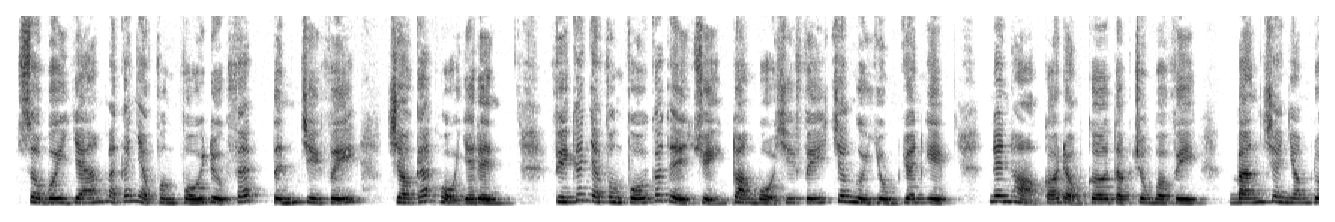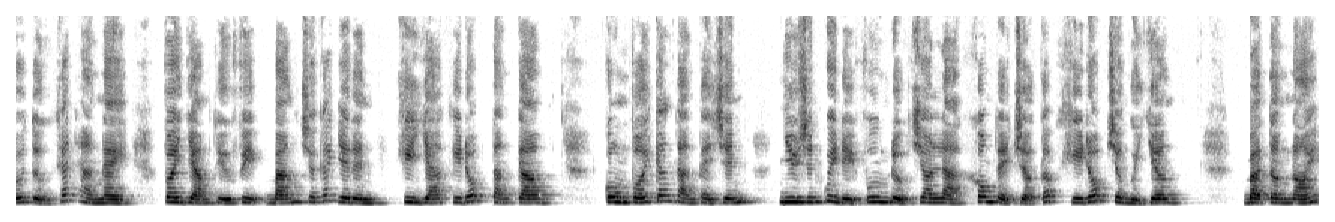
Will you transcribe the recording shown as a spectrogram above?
so với giá mà các nhà phân phối được phép tính chi phí cho các hộ gia đình. Vì các nhà phân phối có thể chuyển toàn bộ chi phí cho người dùng doanh nghiệp, nên họ có động cơ tập trung vào việc bán cho nhóm đối tượng khách hàng này và giảm thiểu việc bán cho các gia đình khi giá khí đốt tăng cao. Cùng với căng thẳng tài chính, nhiều chính quyền địa phương được cho là không thể trợ cấp khí đốt cho người dân. Bà Tân nói,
